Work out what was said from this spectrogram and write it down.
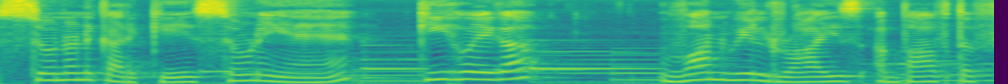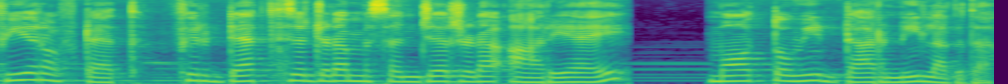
ਸੁਣਨ ਕਰਕੇ ਸੁਣਿਆ ਕੀ ਹੋਏਗਾ one will rise above the fear of death ਫਿਰ ਡੈਥ ਜਿਹੜਾ ਮੈਸੇਂਜਰ ਜਿਹੜਾ ਆ ਰਿਹਾ ਹੈ ਮੌਤ ਤੋਂ ਵੀ ਡਰ ਨਹੀਂ ਲੱਗਦਾ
